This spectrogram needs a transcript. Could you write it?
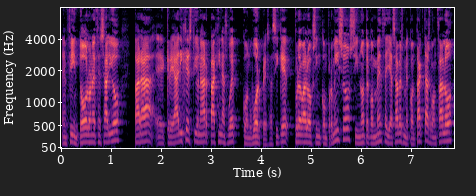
en fin, todo lo necesario para eh, crear y gestionar páginas web con WordPress. Así que pruébalo sin compromiso, si no te convence, ya sabes, me contactas, Gonzalo,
